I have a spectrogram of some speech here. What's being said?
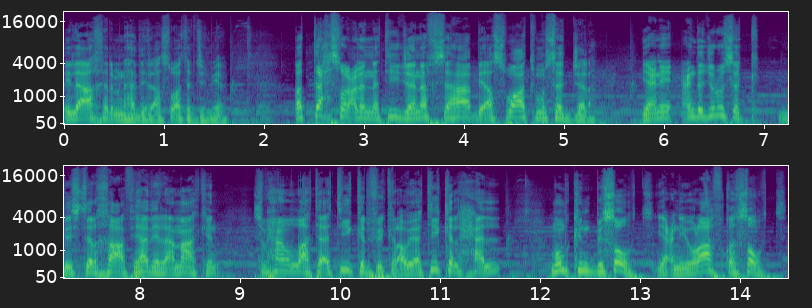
إلى آخر من هذه الأصوات الجميلة. قد تحصل على النتيجة نفسها بأصوات مسجلة. يعني عند جلوسك باسترخاء في هذه الأماكن سبحان الله تأتيك الفكرة أو يأتيك الحل ممكن بصوت يعني يرافق صوت.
